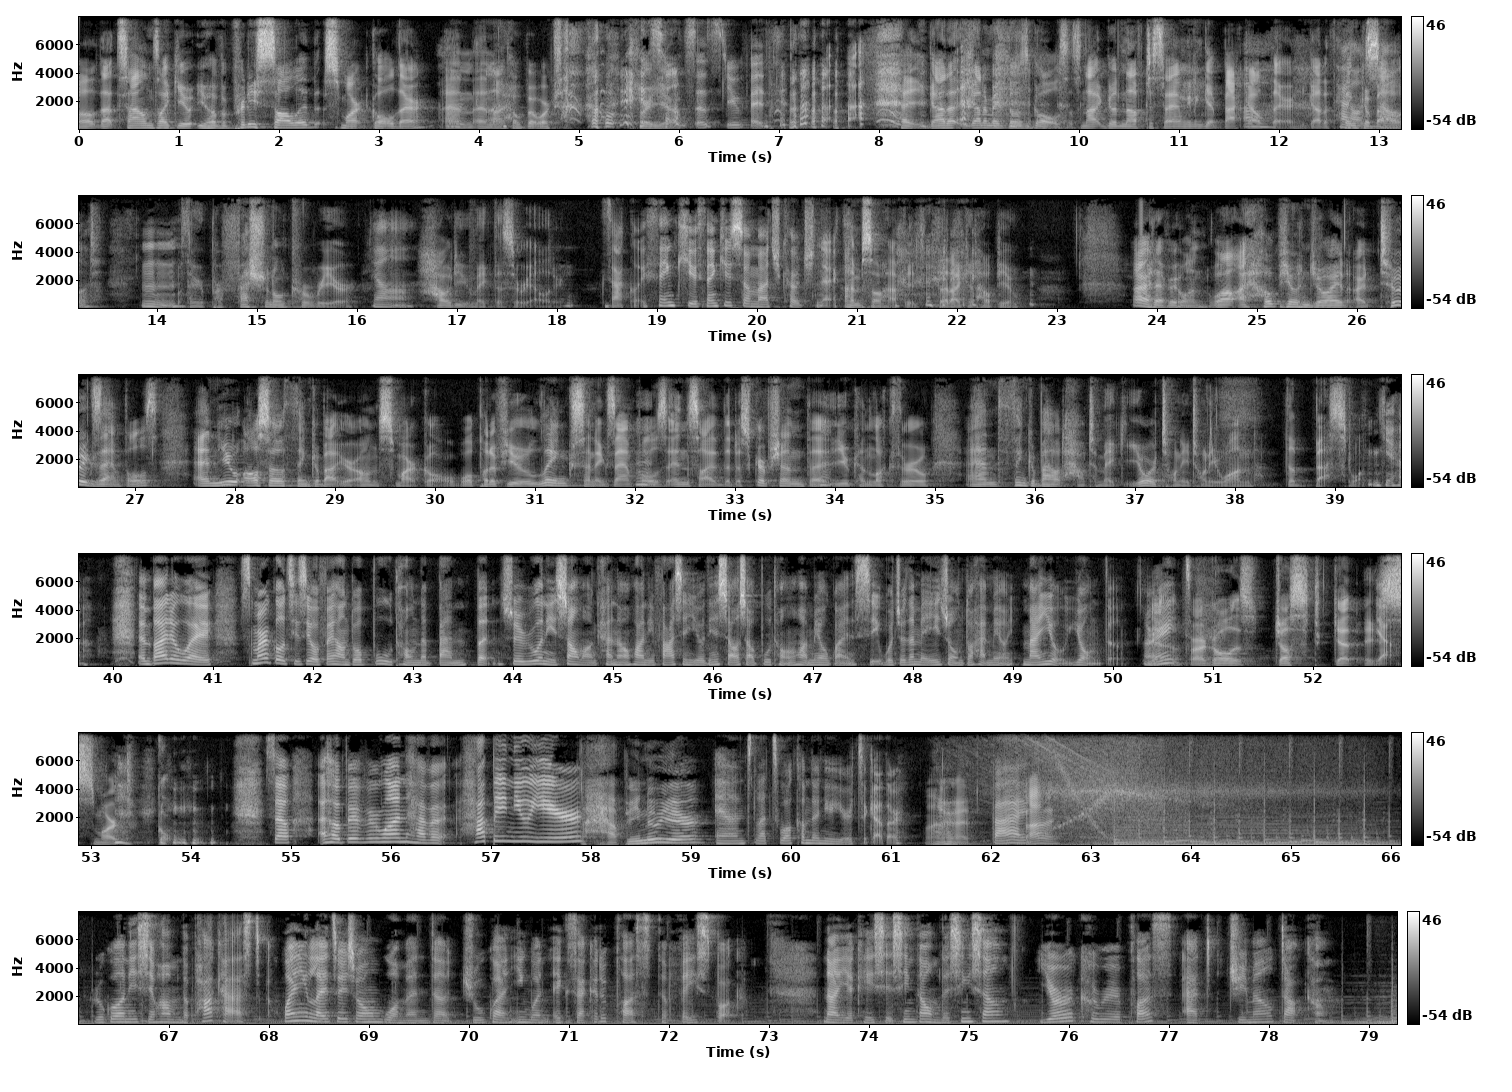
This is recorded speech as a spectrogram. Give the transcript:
Well, that sounds like you you have a pretty solid smart goal there, and mm. and I hope it works out for it you. Sounds so stupid. hey, you gotta you gotta make those goals. It's not good enough to say I'm gonna get back out ah, there. You gotta think about hmm. with your professional career. Yeah. How do you make this a reality? Exactly. Thank you. Thank you so much, Coach Nick. I'm so happy that I could help you. All right, everyone. Well, I hope you enjoyed our two examples and you also think about your own SMART goal. We'll put a few links and examples inside the description that you can look through and think about how to make your 2021 the best one. Yeah. And by the way, Smart Goal 其实有非常多不同的版本，所以如果你上网看到的话，你发现有点小小不同的话，没有关系。我觉得每一种都还没有蛮有用的。 All right. Yeah, for our goal is just get a Yeah. smart goal. So I hope everyone have a happy new year Happy New Year. and let's welcome the new year together. All right. Bye. Bye. 如果你喜欢我们的 Podcast，欢迎来追踪我们的主管英文 Executive Plus 的 Facebook。那也可以写信到我们的信箱 yourcareerplus at gmail dot com。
